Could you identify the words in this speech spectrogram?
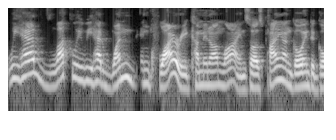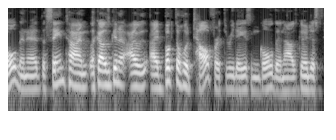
We had, luckily, we had one inquiry come in online. So I was planning on going to Golden. And at the same time, like I was going to, I, I booked a hotel for three days in Golden. I was going to just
